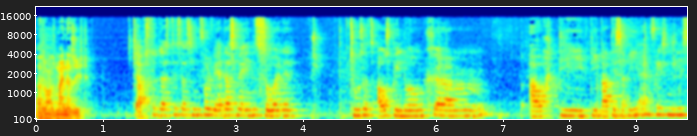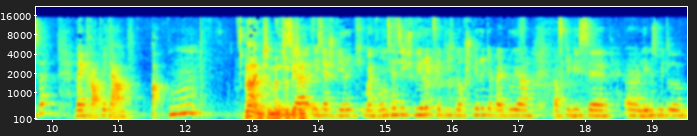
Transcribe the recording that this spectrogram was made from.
Also aus meiner Sicht. Glaubst du, dass das auch sinnvoll wäre, dass man in so eine Zusatzausbildung ähm, auch die, die Patisserie einfließen ließe, weil gerade vegan backen Nein, ich meine, so ist, ja, ist ja schwierig, mal grundsätzlich schwierig, für dich noch schwieriger, weil du ja auf gewisse äh, Lebensmittel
